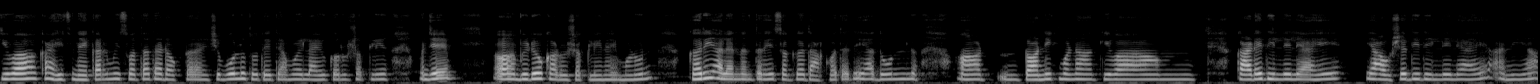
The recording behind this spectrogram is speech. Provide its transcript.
किंवा काहीच नाही. कारण मी स्वतः त्या डॉक्टरांशी बोलत होते. त्यामुळे लाईव्ह करू शकली म्हणजे व्हिडिओ काढू शकली नाही. म्हणून घरी आल्यानंतर हे सगळं दाखवत दाखवतात या दोन टॉनिक म्हणा किंवा काढे दिलेले आहे या औषधी दिलेल्या आहे आणि या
